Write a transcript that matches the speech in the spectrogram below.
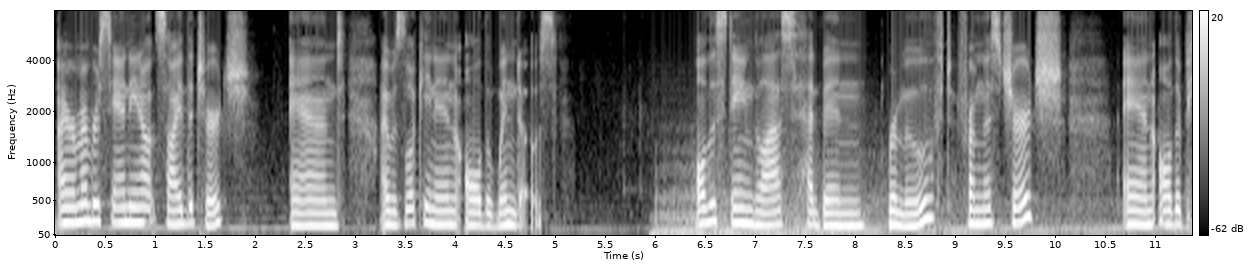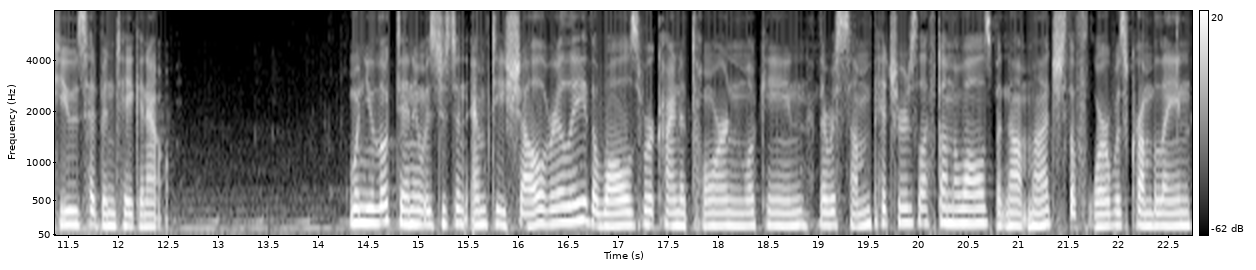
I remember standing outside the church and I was looking in all the windows. All the stained glass had been removed from this church and all the pews had been taken out. When you looked in, it was just an empty shell, really. The walls were kind of torn looking. There were some pictures left on the walls, but not much. The floor was crumbling.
